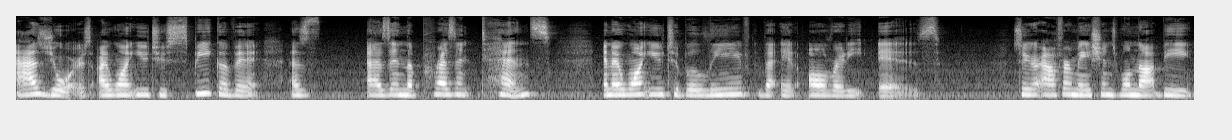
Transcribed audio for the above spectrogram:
as yours. I want you to speak of it as as in the present tense and I want you to believe that it already is. So your affirmations will not be,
